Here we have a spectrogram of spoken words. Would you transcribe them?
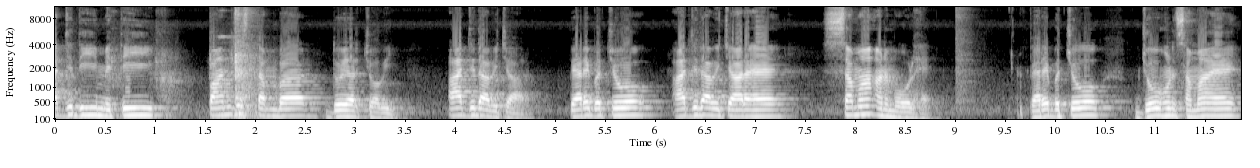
ਅੱਜ ਦੀ ਮਿਤੀ 5 ਸਤੰਬਰ 2024 ਅੱਜ ਦਾ ਵਿਚਾਰ। ਪਿਆਰੇ ਬੱਚੋ, ਅੱਜ ਦਾ ਵਿਚਾਰ ਹੈ, ਸਮਾਂ ਅਨਮੋਲ ਹੈ। ਪਿਆਰੇ ਬੱਚੋ, ਜੋ ਹੁਣ ਸਮਾਂ ਹੈ,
